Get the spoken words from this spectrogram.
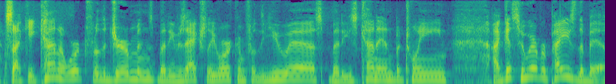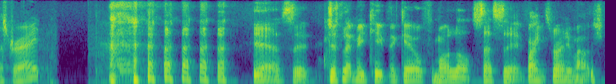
It's like he kind of worked for the Germans, but he was actually working for the U.S. But he's kind of in between. I guess whoever pays the best, right? yes, it. Just let me keep the girl for my loss. That's it. Thanks very much.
